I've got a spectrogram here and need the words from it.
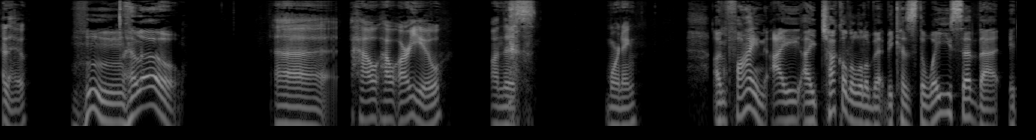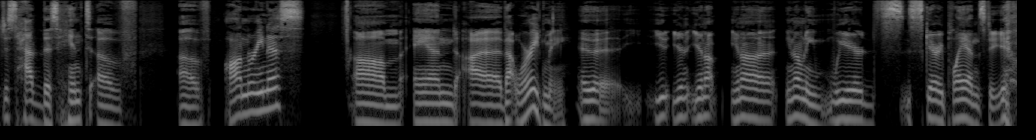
Hello. Hmm. Hello. Uh, how how are you on this morning? I'm fine. I I chuckled a little bit because the way you said that, it just had this hint of of orneriness, um, and uh, that worried me. Uh, you you're you're not you're not you don't have any weird s- scary plans, do you?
